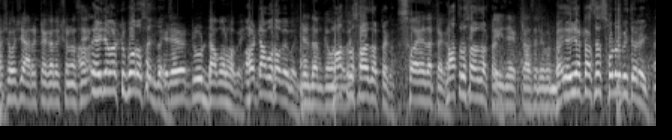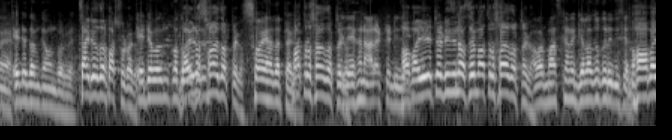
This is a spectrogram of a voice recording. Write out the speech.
পাশাপাশি আরেকটা কালেকশন আছে। এইটা আবার একটু বড় সাইজ ভাই। এটা একটু ডাবল হবে। আর ডাবল হবে ভাই। এটার দাম কেমন মাত্র হবে? ছয় হাজার টাকা। ছয় হাজার টাকা। মাত্র টাকা। এই যে একটা আছে দেখুন ভাই। ভাই এই একটা আছে ছোটোর ভিতরে হ্যাঁ, এটার দাম কেমন পড়বে? চারি হাজার পাঁচশো টাকা। এটা বলেন কত ভাই এটা বলছিলেন? ছয় হাজার টাকা। ছয় হাজার টাকা। মাত্র ছয় হাজার এই টাকা। যে এখানে আরেকটা হ্যাঁ ডিজাইন ভাই এটা ডিজাইন আছে মাত্র ছয় হাজার টাকা। আবার মাঝখানে গেলাজও করে দিছেন হ্যাঁ ভাই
